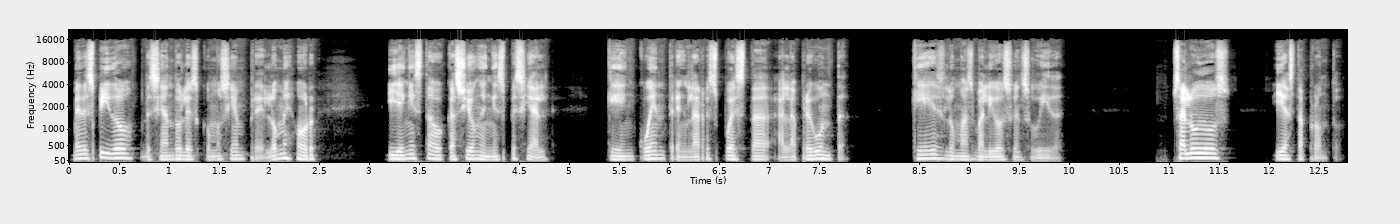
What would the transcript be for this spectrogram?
Me despido deseándoles, como siempre, lo mejor y en esta ocasión en especial, que encuentren la respuesta a la pregunta, ¿qué es lo más valioso en su vida? Saludos y hasta pronto.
